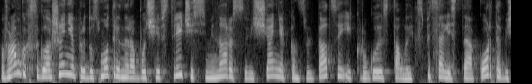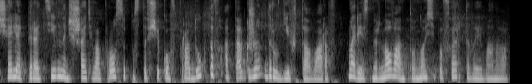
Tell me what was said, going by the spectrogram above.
В рамках соглашения предусмотрены рабочие встречи, семинары, совещания, консультации и круглые столы. Специалисты Аккорд обещали оперативно решать вопросы поставщиков продуктов, а также других товаров. Мария Смирнова, Антон Осипов, РТВ Иванова.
